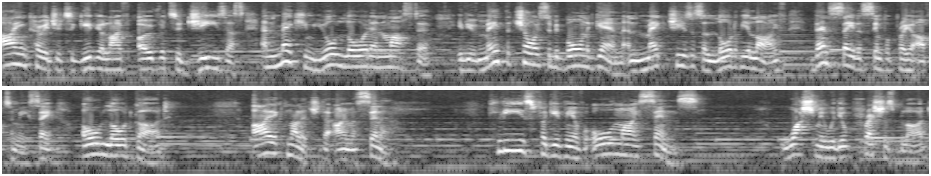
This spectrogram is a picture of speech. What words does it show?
I encourage you to give your life over to Jesus and make him your Lord and Master. If you've made the choice to be born again and make Jesus a Lord of your life, then say the simple prayer after me. Say, O Lord God, I acknowledge that I'm a sinner. Please forgive me of all my sins. Wash me with your precious blood.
